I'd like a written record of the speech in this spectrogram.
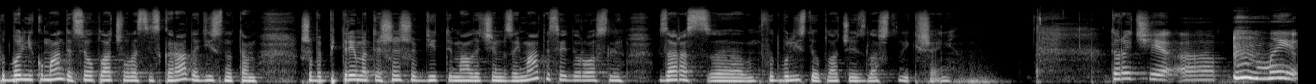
футбольні команди все оплачувала сільська рада, дійсно там, щоб підтримати щось, щоб діти мали чим займатися і дорослі. Зараз е, футболісти оплачують з власної кишені. До речі, е, ми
